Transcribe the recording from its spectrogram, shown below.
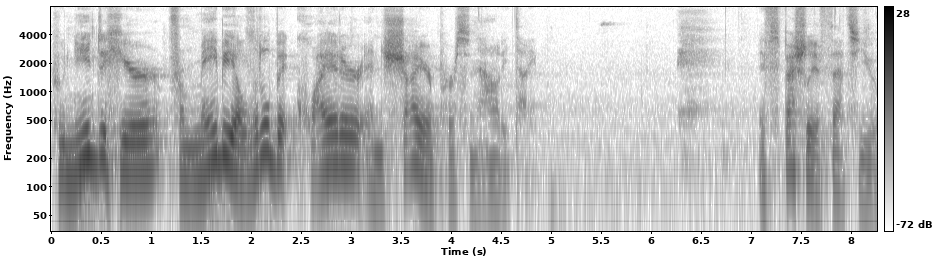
who need to hear from maybe a little bit quieter and shyer personality type, especially if that's you.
